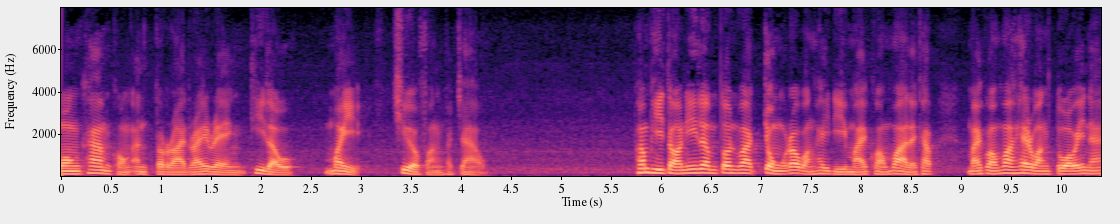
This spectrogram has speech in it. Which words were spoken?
มองข้ามของอันตรายร้ายแรงที่เราไม่เชื่อฟังพระเจ้าพระคัมภีตอนนี้เริ่มต้นว่าจงระวังให้ดี หมายความว่าอะไรครับ หมายความว่าให้ระวังตัวไว้นะ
